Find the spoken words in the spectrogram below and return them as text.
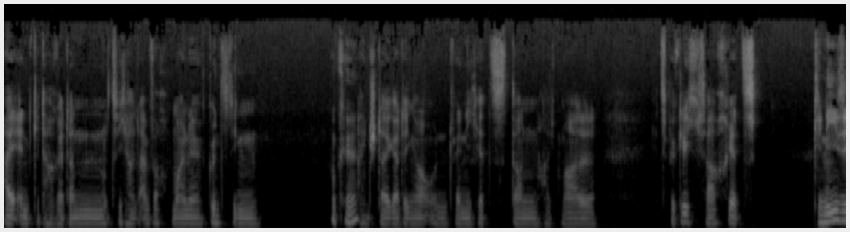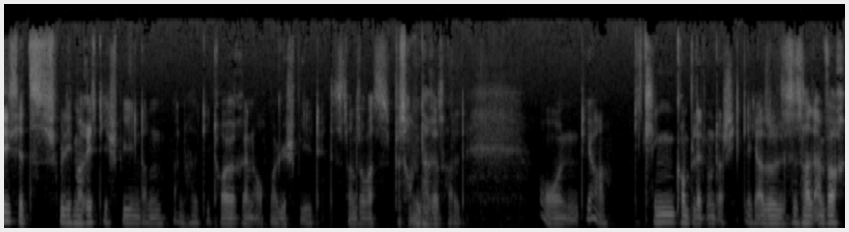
High-End-Gitarre, dann nutze ich halt einfach meine günstigen okay. Einsteiger-Dinger und wenn ich jetzt dann halt mal jetzt wirklich sage, jetzt genieße ich es, jetzt will ich mal richtig spielen, dann werden halt die teureren auch mal gespielt. Das ist dann sowas Besonderes halt. Und ja, die klingen komplett unterschiedlich. Also das ist halt einfach,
